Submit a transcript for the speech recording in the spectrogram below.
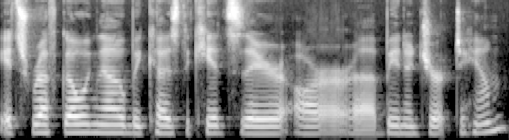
It's rough going though because the kids there are uh, being a jerk to him.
